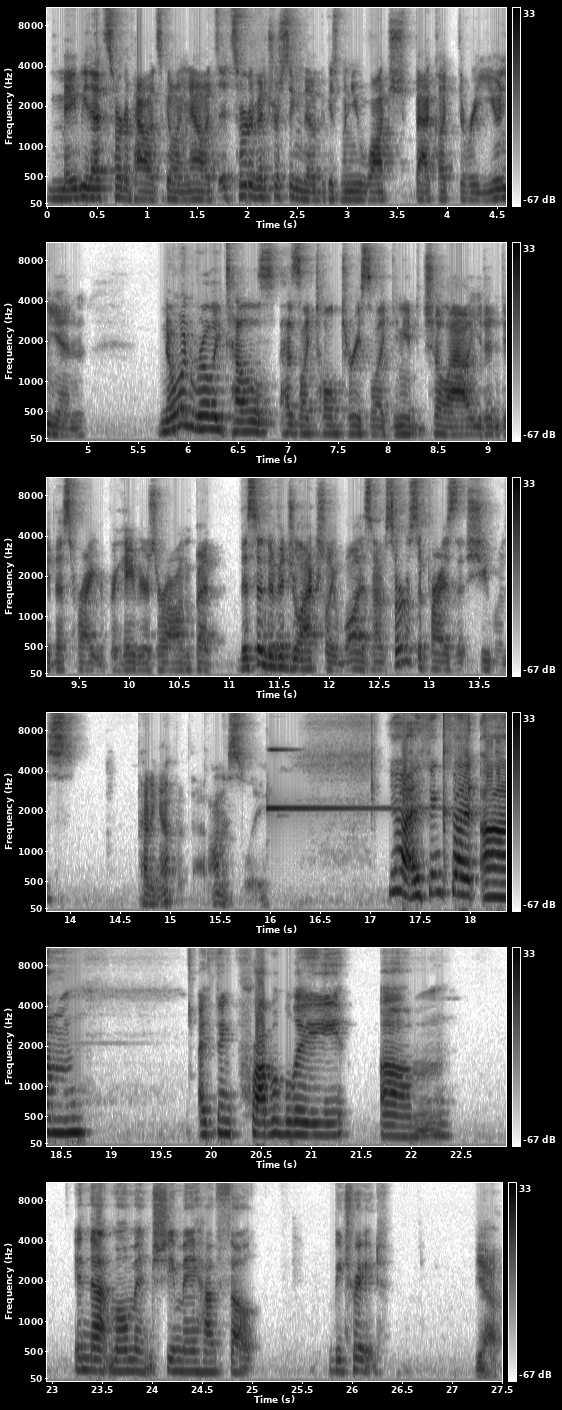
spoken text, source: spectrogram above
maybe that's sort of how it's going now. It's it's sort of interesting though because when you watch back like the reunion, no one really tells has like told Teresa like you need to chill out, you didn't do this right, your behavior's wrong. But this individual actually was, and I was sort of surprised that she was putting up with that. Honestly. Yeah, I think that um, I think probably um, in that moment she may have felt betrayed. Yeah.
